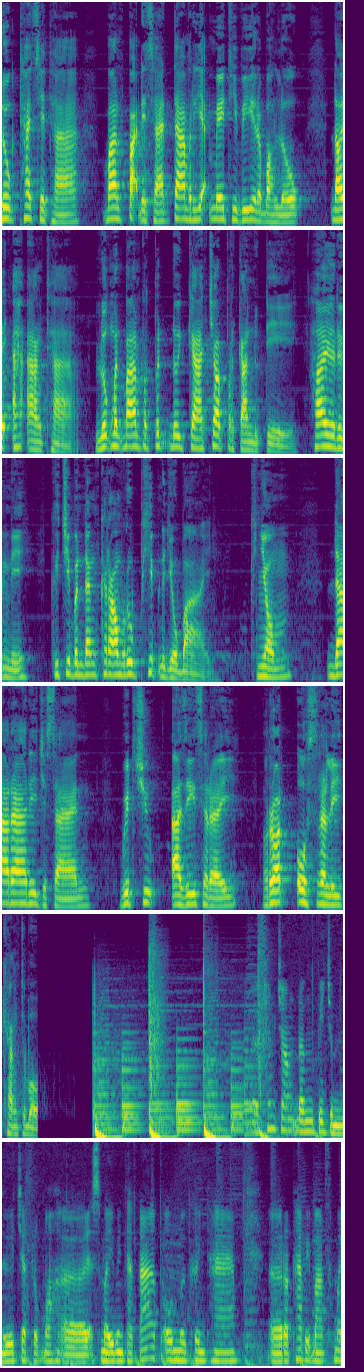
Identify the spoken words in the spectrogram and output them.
លោកថៃសិដ្ឋាបានបដិសេធតាមរយៈមេធាវីរបស់លោក ដោយអះអាងថាលោកមិនបានប្រព្រឹត្តដោយការចោទប្រកាន់នោះទេ ហើយរឿងនេះគឺជាបណ្ដឹងក្រោមរូបភាពនយោបាយខ្ញុំដារ៉ារាជសាន with you Azizi Saray រដ្ឋអូស្ត្រាលីខាងត្បូងខ្ញុំចង់ដឹងពីជំនឿចិត្តរបស់រស្មីវិញថាតើបងអូនមើលឃើញថារដ្ឋាភិបាលថ្មី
